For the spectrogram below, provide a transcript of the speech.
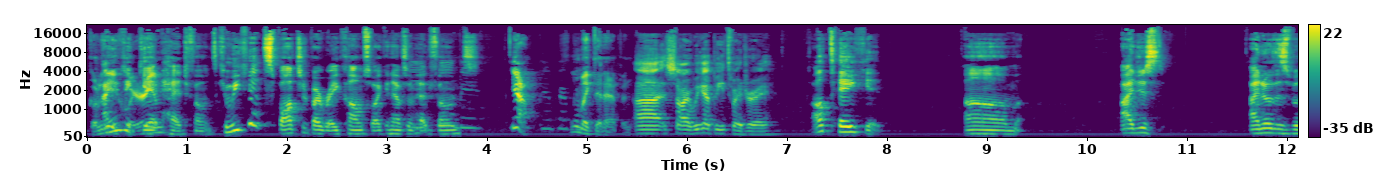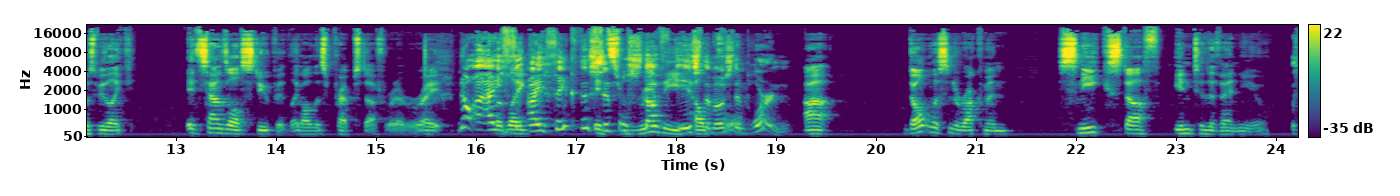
Go to the I need to get headphones. Can we get sponsored by Raycom so I can have some headphones? yeah, we'll make that happen. Uh, sorry, we got Beats by Dre. I'll take it. Um, I just, I know this is supposed to be like, it sounds all stupid, like all this prep stuff or whatever, right? No, I But, like, I think the simple stuff really is the most important. Uh, don't listen to Ruckman. Sneak stuff into the venue.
